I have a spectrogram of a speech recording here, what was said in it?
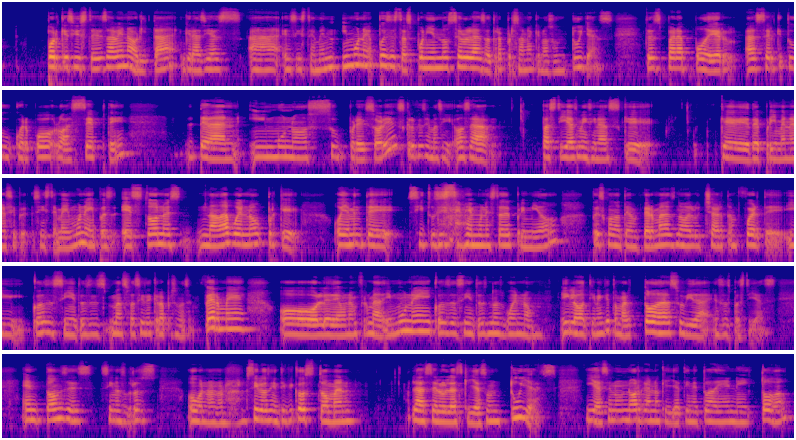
Porque si ustedes saben ahorita, gracias al sistema inmune, pues estás poniendo células de otra persona que no son tuyas. Entonces, para poder hacer que tu cuerpo lo acepte, te dan inmunosupresores, creo que se llama así. O sea, pastillas, medicinas que, que deprimen el sistema inmune. Y pues esto no es nada bueno porque obviamente si tu sistema inmune está deprimido, pues cuando te enfermas no va a luchar tan fuerte y cosas así. Entonces es más fácil de que la persona se enferme o le dé una enfermedad inmune y cosas así. Entonces no es bueno. Y luego tiene que tomar toda su vida esas pastillas. Entonces, si nosotros, o bueno, no, no, si los científicos toman las células que ya son tuyas y hacen un órgano que ya tiene tu ADN y todo,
